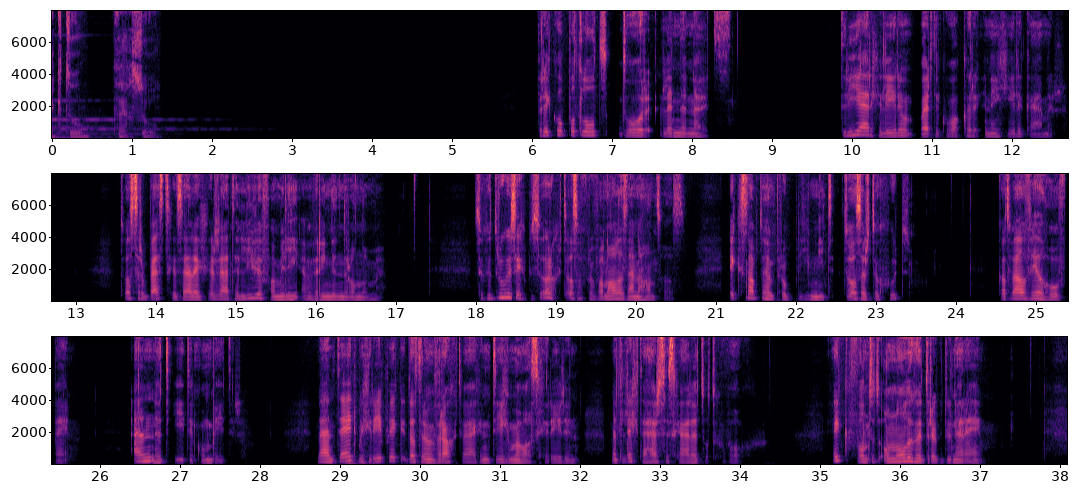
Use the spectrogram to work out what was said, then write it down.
Recto verso. Prikkelpotlood door Linde Nuits. Drie jaar geleden werd ik wakker in een gele kamer. Het was er best gezellig, er zaten lieve familie en vrienden rondom me. Ze gedroegen zich bezorgd, alsof er van alles aan de hand was. Ik snapte hun probleem niet, het was er toch goed? Ik had wel veel hoofdpijn. En het eten kon beter. Na een tijd begreep ik dat er een vrachtwagen tegen me was gereden, met lichte hersenschade tot gevolg. Ik vond het onnodige drukdoenerij.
